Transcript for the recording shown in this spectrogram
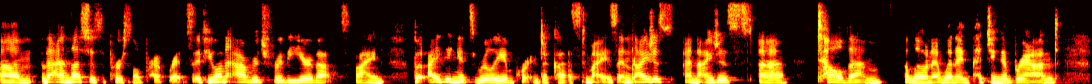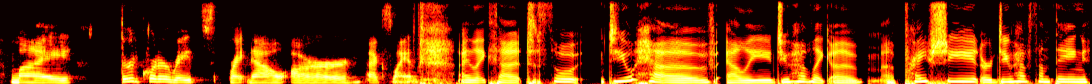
Um, that, and that's just a personal preference. If you want to average for the year, that's fine. But I think it's really important to customize. And I just and I just uh, tell them alone when I'm pitching a brand, my third quarter rates right now are X, Y, and Z. I like that. So, do you have, Allie, do you have like a, a price sheet or do you have something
